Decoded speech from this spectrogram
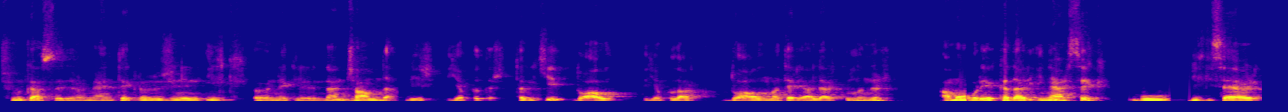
şunu kastediyorum. Yani teknolojinin ilk örneklerinden cam da bir yapıdır. Tabii ki doğal yapılar, doğal materyaller kullanır. Ama oraya kadar inersek bu bilgisayar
